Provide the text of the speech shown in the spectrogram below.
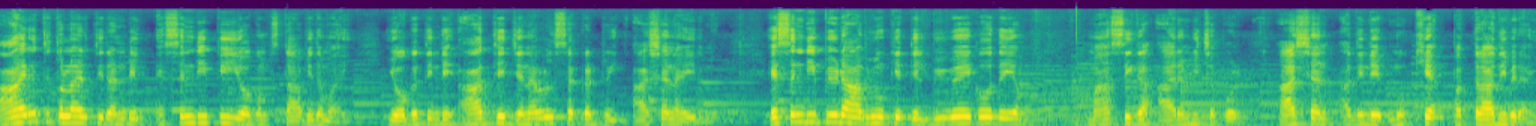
ആയിരത്തി തൊള്ളായിരത്തി രണ്ടിൽ എസ് എൻ ഡി പി യോഗം സ്ഥാപിതമായി. യോഗത്തിന്റെ ആദ്യ ജനറൽ സെക്രട്ടറി ആശാനായിരുന്നു. എസ് എൻ ഡി പിയുടെ ആഭിമുഖ്യത്തിൽ വിവേകോദയം മാസിക ആരംഭിച്ചപ്പോൾ ആശാൻ അതിന്റെ മുഖ്യ പത്രാധിപരായി.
